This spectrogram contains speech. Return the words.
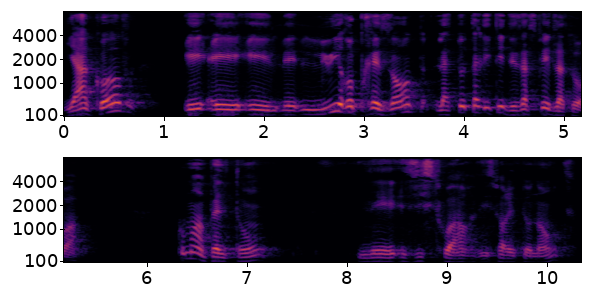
Yaakov et, lui représente la totalité des aspects de la Torah. Comment appelle-t-on les histoires, les histoires étonnantes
